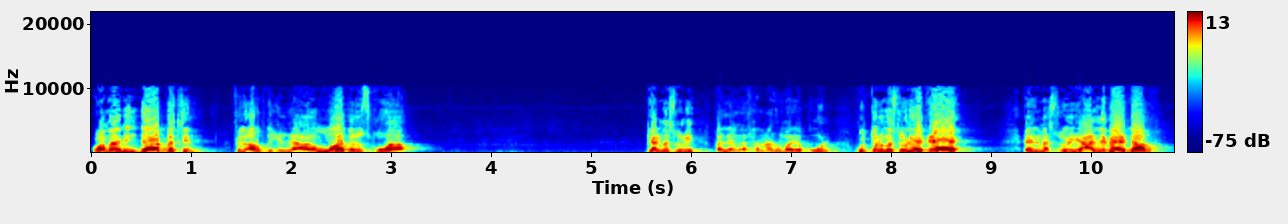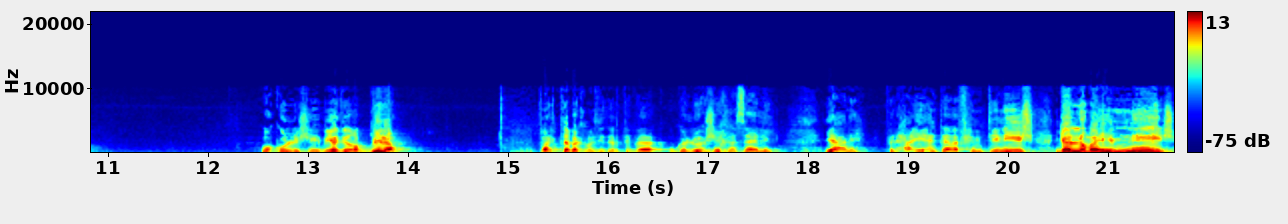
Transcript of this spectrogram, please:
وما من دابة في الأرض إلا على الله رزقها. قال مسؤولية قال لم أفهم عنه ما يقول قلت له مسؤولية إيه؟ المسؤولية على اللي بيقدر وكل شيء بيد ربنا. فارتبك مزيد ارتباك وقال له يا شيخ غزالي يعني في الحقيقة أنت ما فهمتنيش. قال له ما يهمنيش.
